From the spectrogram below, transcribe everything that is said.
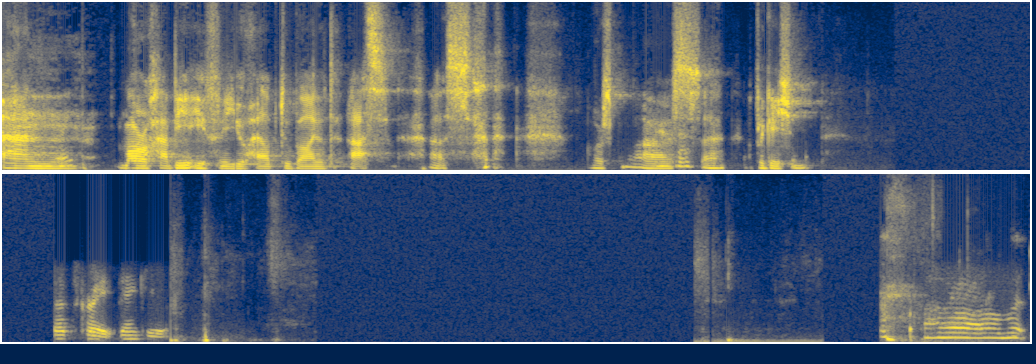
and Great. more happy if you help to build us us as as uh, application. That's great. Thank you. Um, let's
